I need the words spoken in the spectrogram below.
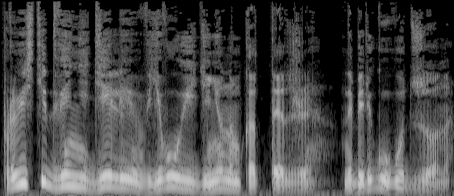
провести две недели в его уединенном коттедже на берегу Гудзона.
